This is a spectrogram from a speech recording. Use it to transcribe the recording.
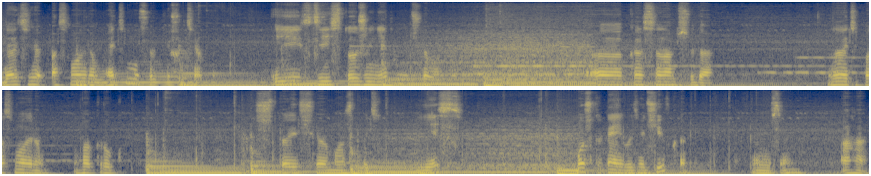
Давайте осмотрим эти мусорки хотя бы. И здесь тоже нет ничего. Э, кажется, нам сюда. Давайте посмотрим вокруг. Что еще может быть есть? Может какая-нибудь ачивка? Я не знаю. Ага.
